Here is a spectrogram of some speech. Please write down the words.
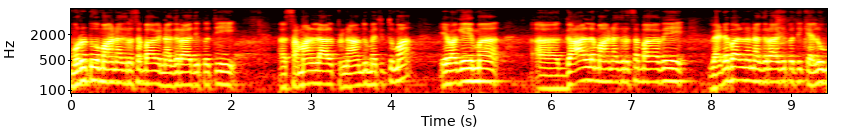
මොරටුව මහනගර සභාවේ නගරාධිපති සමන්ලාල් ප්‍රනාන්දු මැතිතුමා ඒ වගේම ගාල්ල මහනගර සභාවේ වැඩබලන නගරාධිපති කැලුම්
